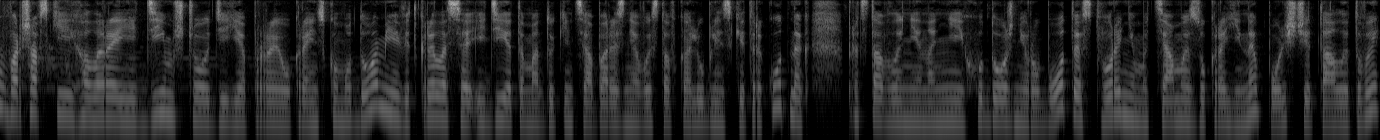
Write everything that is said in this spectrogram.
У Варшавській галереї Дім, що діє при українському домі, відкрилася і діятиме до кінця березня виставка Люблінський трикутник. Представлені на ній художні роботи, створені митцями з України, Польщі та Литви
